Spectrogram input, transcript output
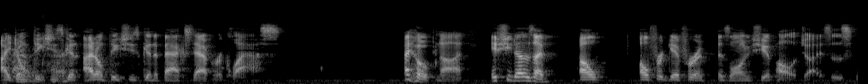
I don't think she's gonna. I don't think she's gonna backstab her class. I hope not. If she does, I I'll I'll forgive her as long as she apologizes.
